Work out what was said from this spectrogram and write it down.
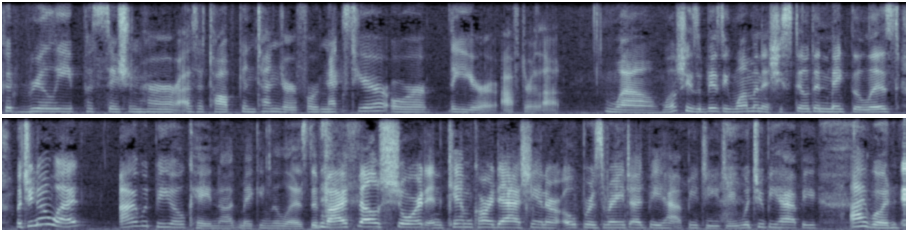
could really position her as a top contender for next year or the year after that. Wow. Well she's a busy woman and she still didn't make the list. But you know what I would be okay not making the list. If I fell short in Kim Kardashian or Oprah's range, I'd be happy, Gigi. Would you be happy? I would.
